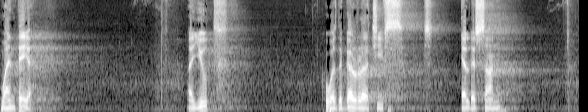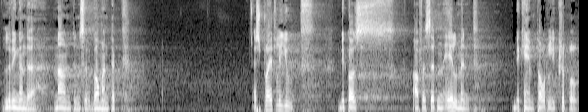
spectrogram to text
Vainteya, a youth who was the Garuda chief's eldest son, living on the mountains of Gomantak. A sprightly youth, because of a certain ailment, became totally crippled.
